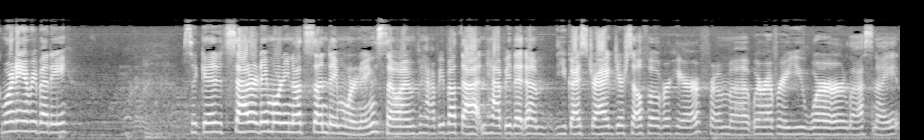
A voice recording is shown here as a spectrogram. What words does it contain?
Good morning, everybody. It's a good Saturday morning, not Sunday morning, so I'm happy about that and happy that um, you guys dragged yourself over here from uh, wherever you were last night.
